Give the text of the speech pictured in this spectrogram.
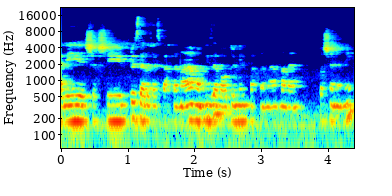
aller chercher plus d'adresses partenaires. On vise avoir 2000 partenaires dans la prochaine année.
